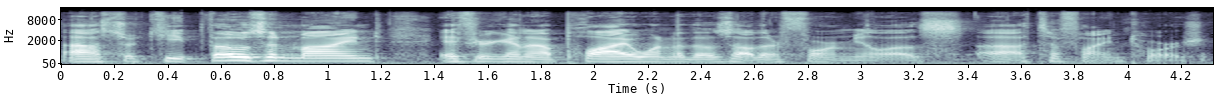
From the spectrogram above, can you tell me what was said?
Uh, so keep those in mind if you're going to apply one of those other formulas uh, to find torsion.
